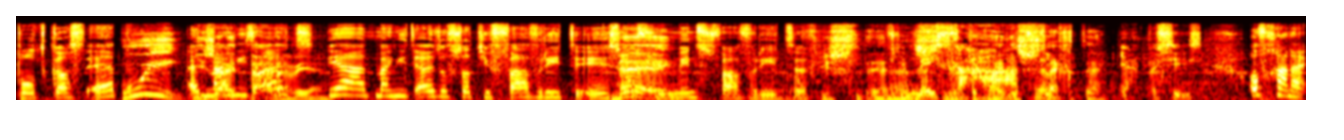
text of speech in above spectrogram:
podcast-app. Oei, je zei het bijna uit, weer. Ja, het maakt niet uit of dat je favoriete is of je minst favoriete. Of je, sle- Of je ja, meest je hele slechte. Ja, precies. Of ga naar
